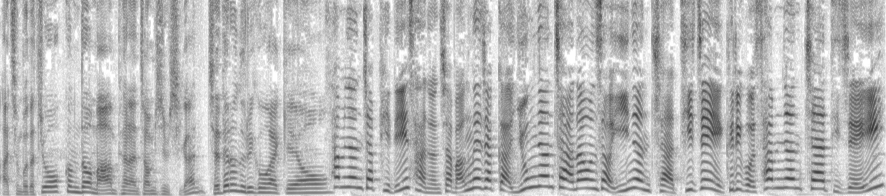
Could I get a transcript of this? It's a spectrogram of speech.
아침보다 조금 더 마음 편한 점심시간 제대로 누리고 갈게요. 3년차 PD, 4년차 막내 작가, 6년차 아나운서, 2년차 DJ, 그리고 3년차 DJ,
